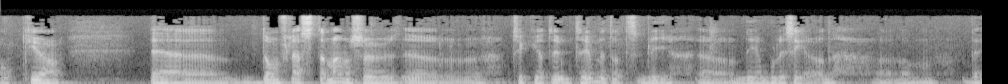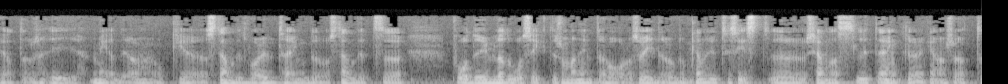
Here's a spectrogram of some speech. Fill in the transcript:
och de flesta människor tycker att det är otrevligt att bli diaboliserad det heter i media. Och eh, ständigt vara uthängd och ständigt eh, pådyvlade åsikter som man inte har och så vidare. Och då kan det ju till sist eh, kännas lite enklare kanske att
